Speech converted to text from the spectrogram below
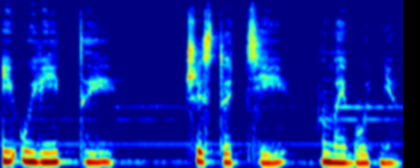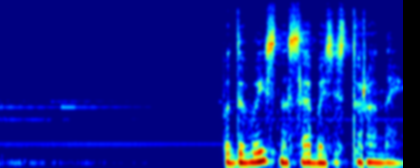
і увійти в чистоті в майбутнє. Подивись на себе зі сторони,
